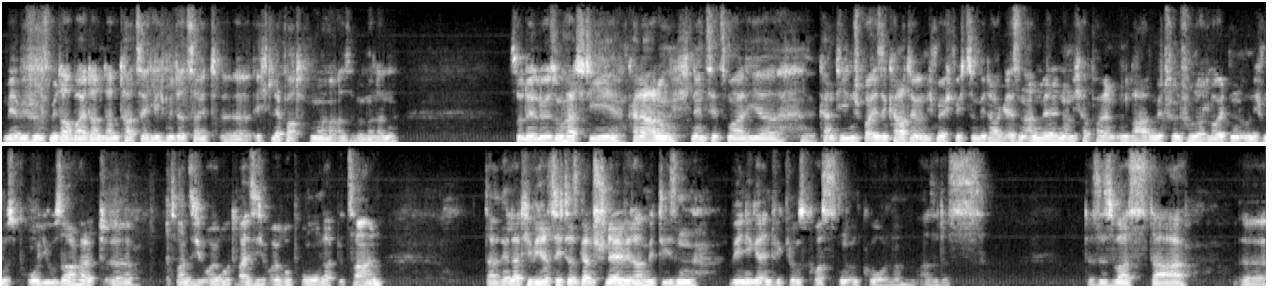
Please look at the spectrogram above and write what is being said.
mehr wie fünf Mitarbeitern dann tatsächlich mit der Zeit äh, echt läppert. Ne? Also wenn man dann so eine Lösung hat, die, keine Ahnung, ich nenne es jetzt mal hier Kantinenspeisekarte und ich möchte mich zum Mittagessen anmelden und ich habe halt einen Laden mit 500 Leuten und ich muss pro User halt äh, 20 Euro, 30 Euro pro Monat bezahlen. Da relativiert sich das ganz schnell wieder mit diesen weniger Entwicklungskosten und Co. Ne? Also das, das ist was, da äh,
